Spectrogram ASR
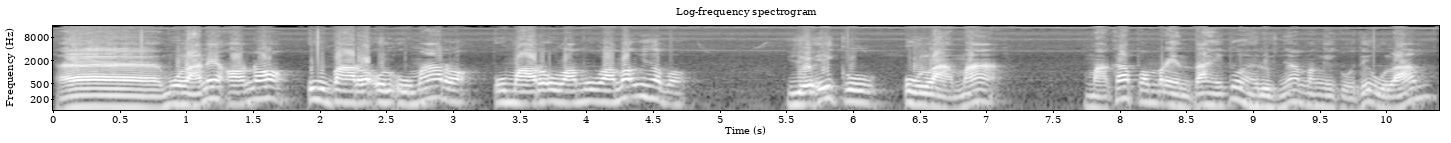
Uh, mulane ana umaraul umara umara ulama ulama iki sapa? Yaitu ulama maka pemerintah itu harusnya mengikuti ulam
